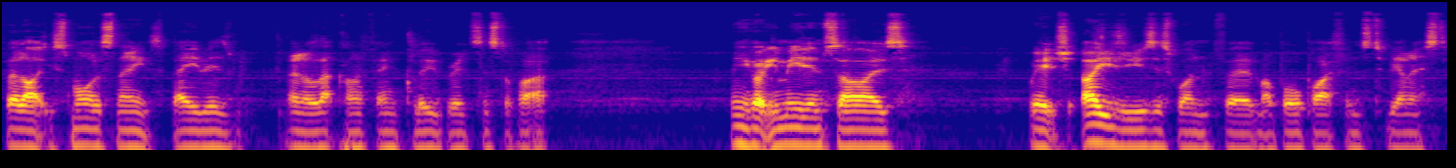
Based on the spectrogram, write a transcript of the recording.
for like your smaller snakes, babies, and all that kind of thing, colubrids and stuff like that. Then you've got your medium size, which I usually use this one for my ball pythons, to be honest.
